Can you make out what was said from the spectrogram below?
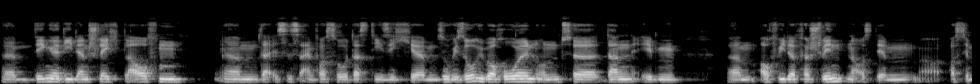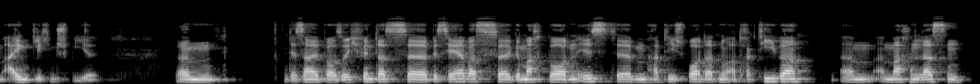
ähm, Dinge, die dann schlecht laufen, ähm, da ist es einfach so, dass die sich ähm, sowieso überholen und äh, dann eben ähm, auch wieder verschwinden aus dem, aus dem eigentlichen Spiel. Deshalb, also ich finde, dass äh, bisher, was äh, gemacht worden ist, ähm, hat die Sportart nur attraktiver ähm, machen lassen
